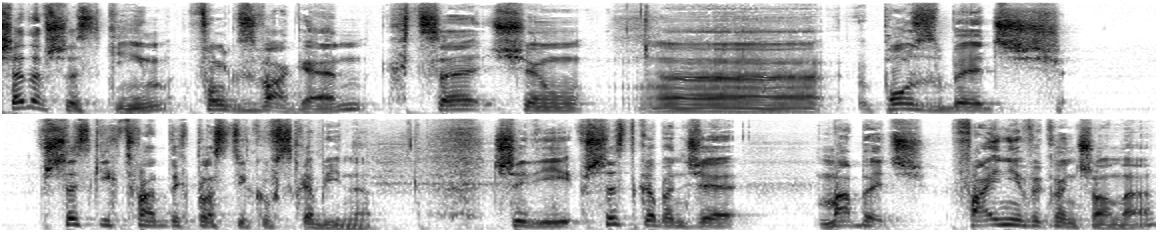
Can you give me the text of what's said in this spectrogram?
Przede wszystkim Volkswagen chce się e, pozbyć wszystkich twardych plastików z kabiny. Czyli wszystko będzie, ma być fajnie wykończone,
